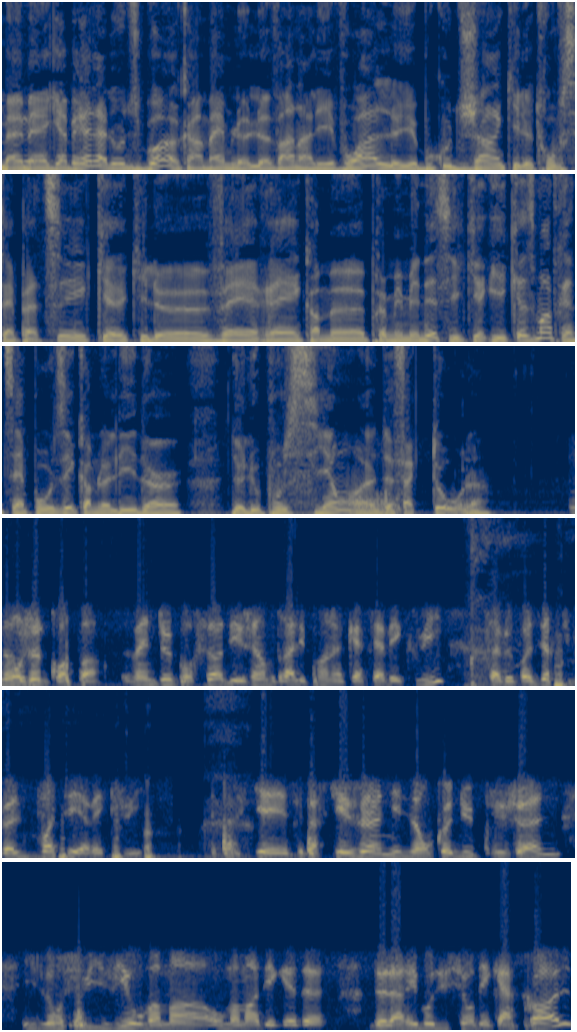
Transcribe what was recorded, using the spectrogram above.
Mais, mais Gabriel Allo-Dubois a quand même le, vent dans les voiles. Il y a beaucoup de gens qui le trouvent sympathique, euh, qui le verraient comme euh, premier ministre. Il, est quasiment en train de s'imposer comme le leader de l'opposition de facto. Là. Non, je ne crois pas. 22% des gens voudraient aller prendre un café avec lui. Ça ne veut pas dire qu'ils veulent voter avec lui. C'est parce qu'il est, jeune, ils l'ont connu plus jeune, ils l'ont suivi au moment, au moment des, de, de la révolution des casseroles.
